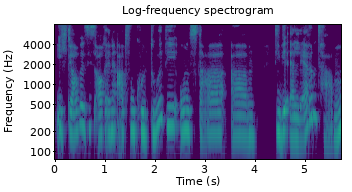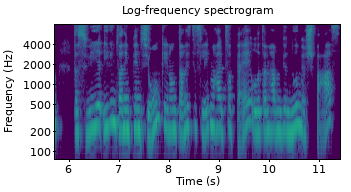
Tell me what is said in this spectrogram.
ich glaube, es ist auch eine Art von Kultur, die uns da, ähm, die wir erlernt haben, dass wir irgendwann in Pension gehen und dann ist das Leben halt vorbei oder dann haben wir nur mehr Spaß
